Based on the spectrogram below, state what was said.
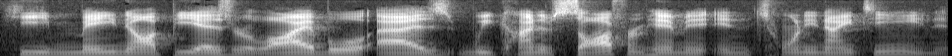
he may not be as reliable as we kind of saw from him in, in 2019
